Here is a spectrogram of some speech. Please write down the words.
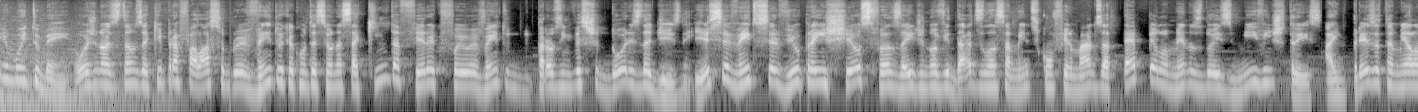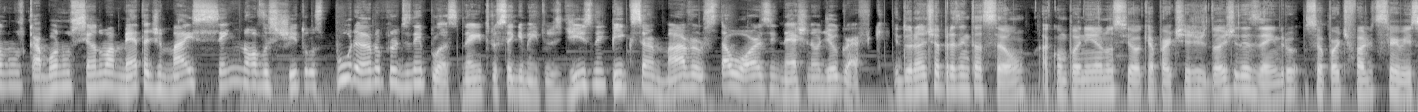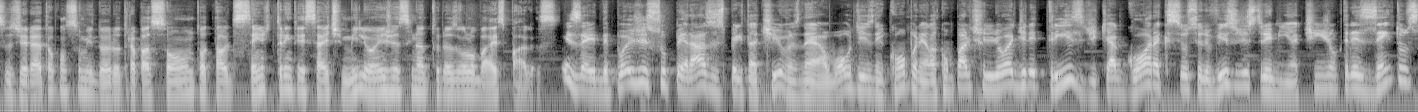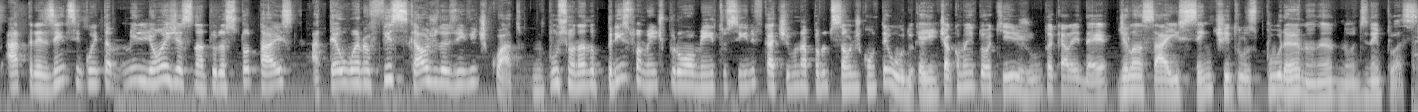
E muito bem, hoje nós estamos aqui para falar sobre o evento que aconteceu nessa quinta-feira, que foi o evento para os investidores da Disney. E esse evento serviu para encher os fãs aí de novidades e lançamentos confirmados até pelo menos 2023. A empresa também ela acabou anunciando uma meta de mais 100 novos títulos por ano para o Disney Plus, né, entre os segmentos Disney, Pixar, Marvel, Star Wars e National Geographic. E durante a apresentação, a companhia anunciou que a partir de 2 de dezembro, seu portfólio de serviços direto ao consumidor ultrapassou passou um total de 137 milhões de assinaturas globais pagas. Pois é, e depois de superar as expectativas, né, a Walt Disney Company ela compartilhou a diretriz de que agora que seus serviços de streaming atinjam 300 a 350 milhões de assinaturas totais até o ano fiscal de 2024, impulsionando principalmente por um aumento significativo na produção de conteúdo, que a gente já comentou aqui junto àquela ideia de lançar aí 100 títulos por ano, né, no Disney Plus.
